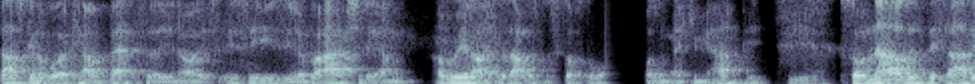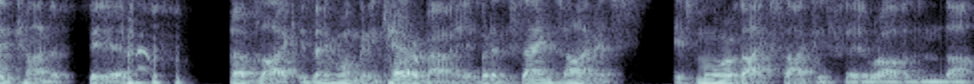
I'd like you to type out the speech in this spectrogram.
that's going to work out better. You know, it's, it's easier. But actually, I'm, I realized that that was the stuff that wasn't making me happy. Yeah. So now there's this added kind of fear of like, is anyone going to care about it? But at the same time, it's it's more of that excited fear rather than that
